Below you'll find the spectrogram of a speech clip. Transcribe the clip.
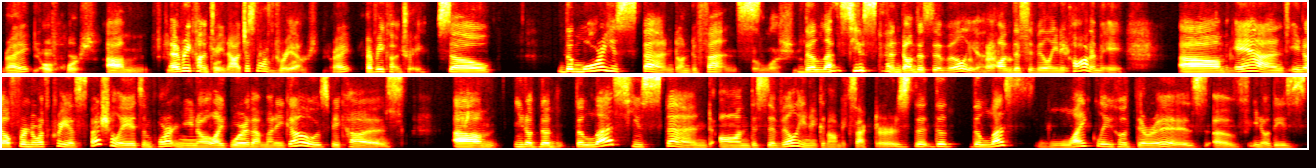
right? Oh, of course. Um, every country, not just North Korea, right? Every country. So the more you spend on defense, the less you spend on the civilian, on the civilian economy. Um, and, you know, for North Korea especially, it's important, you know, like where that money goes because, you know, the the less you spend on the civilian economic sectors, the the the less likelihood there is of, you know, these,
